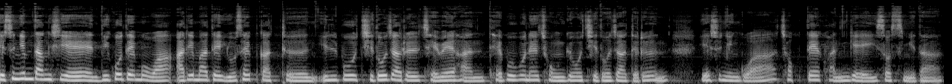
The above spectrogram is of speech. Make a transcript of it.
예수님 당시에 니고데모와 아리마데 요셉 같은 일부 지도자를 제외한 대부분의 종교 지도자들은 예수님과 적대 관계에 있었습니다.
